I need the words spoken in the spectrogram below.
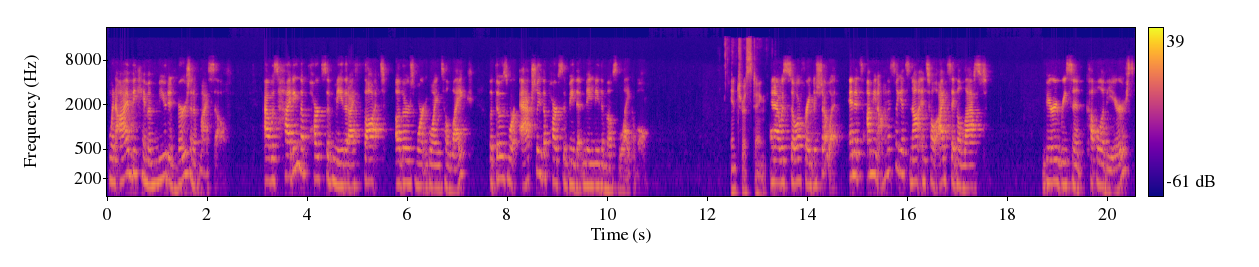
when I became a muted version of myself, I was hiding the parts of me that I thought others weren't going to like, but those were actually the parts of me that made me the most likable. Interesting. And I was so afraid to show it. And it's, I mean, honestly, it's not until I'd say the last very recent couple of years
